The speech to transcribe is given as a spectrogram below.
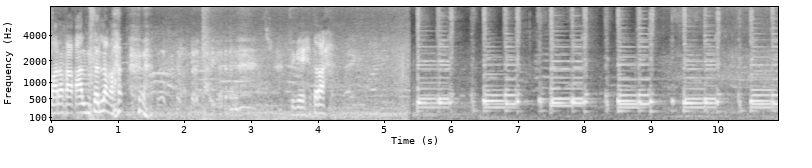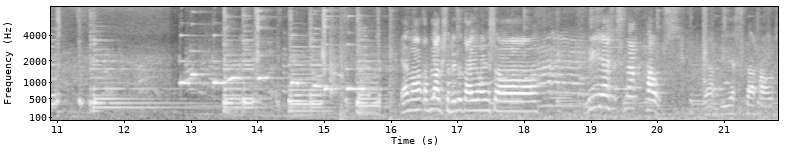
Parang kakaalmusan lang ha. Sige, tara. Yan mga ka-vlogs, nandito tayo ngayon sa Lias Snack House. Yan, Lias Snack House.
